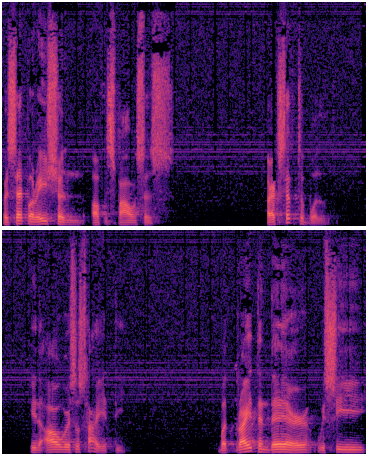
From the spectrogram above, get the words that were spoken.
or separation of spouses are acceptable in our society. But right in there, we see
